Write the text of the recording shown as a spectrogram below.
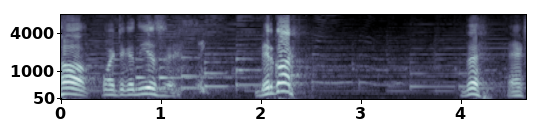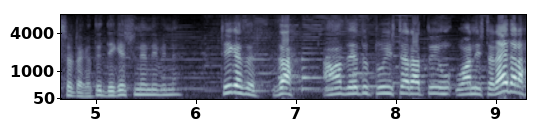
হ কয় টাকা দিয়েছে? বের কর। দে একশো টাকা। তুই দেখে শুনে নিবি না? ঠিক আছে, যা। আমার যেহেতু টু স্টার আর তুই ওয়ান স্টার এই দাঁড়া,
